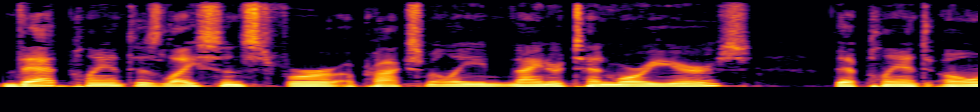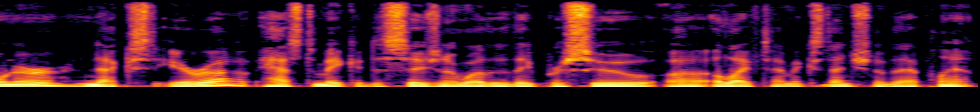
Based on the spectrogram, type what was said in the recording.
That plant is licensed for approximately nine or 10 more years that plant owner, NextEra, has to make a decision on whether they pursue uh, a lifetime extension of that plant.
